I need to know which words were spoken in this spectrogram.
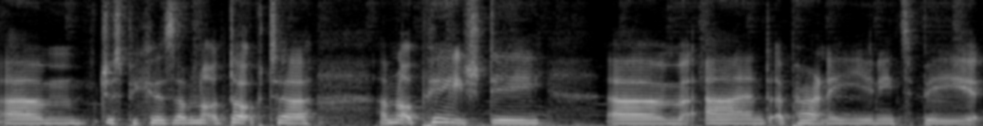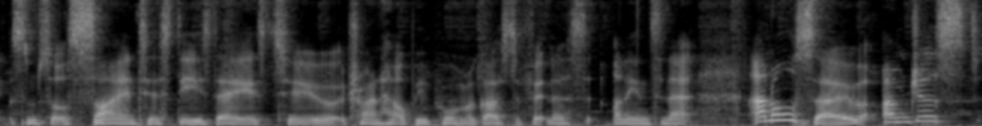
um, just because I'm not a doctor, I'm not a PhD, um, and apparently you need to be some sort of scientist these days to try and help people in regards to fitness on the internet. And also, I'm just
